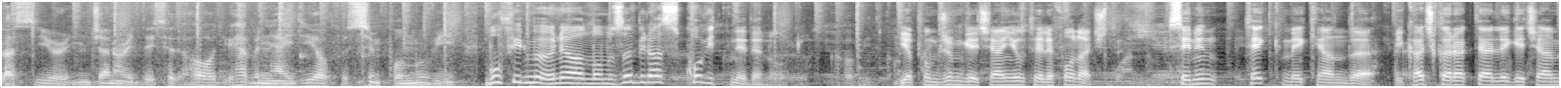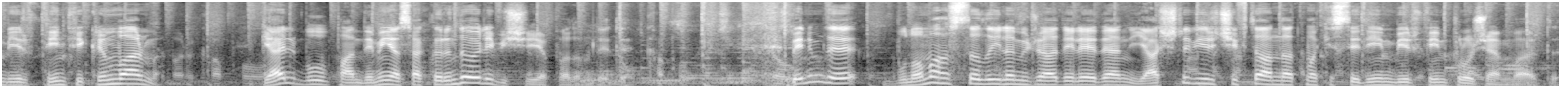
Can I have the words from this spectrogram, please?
Last year in January, they said, "Oh, do you have an idea of a simple movie?" Bu filmi öne almamıza biraz Covid neden oldu. Yapımcım geçen yıl telefon açtı. Senin tek mekanda birkaç karakterle geçen bir film fikrin var mı? Gel bu pandemi yasaklarında öyle bir şey yapalım dedi. Benim de bunama hastalığıyla mücadele eden yaşlı bir çifti anlatmak istediğim bir film projem vardı.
